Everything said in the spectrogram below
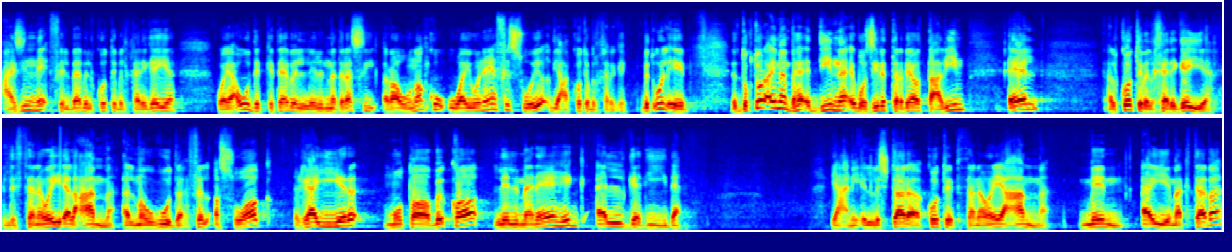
عايزين نقفل باب الكتب الخارجية ويعود الكتاب المدرسي رونقه وينافس ويقضي على الكتب الخارجية. بتقول إيه؟ الدكتور أيمن بهاء الدين نائب وزير التربية والتعليم قال الكتب الخارجية للثانوية العامة الموجودة في الأسواق غير مطابقة للمناهج الجديدة. يعني اللي اشترى كتب ثانوية عامة من أي مكتبة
